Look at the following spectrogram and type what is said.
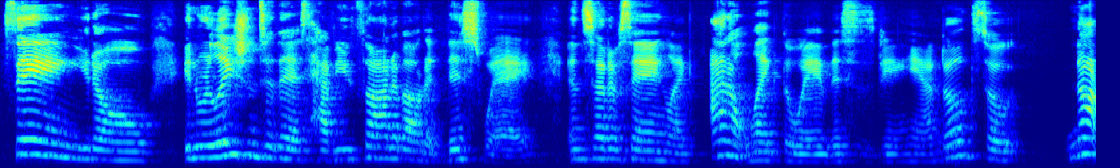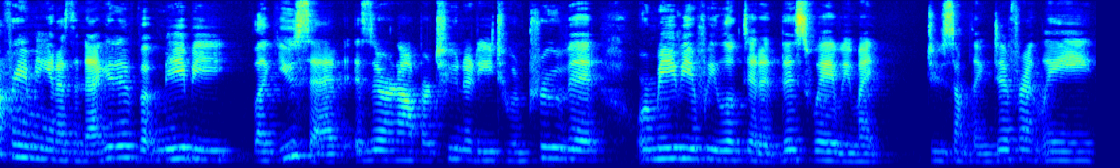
saying, you know, in relation to this, have you thought about it this way instead of saying, like, I don't like the way this is being handled. So not framing it as a negative, but maybe, like you said, is there an opportunity to improve it? Or maybe if we looked at it this way, we might do something differently.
